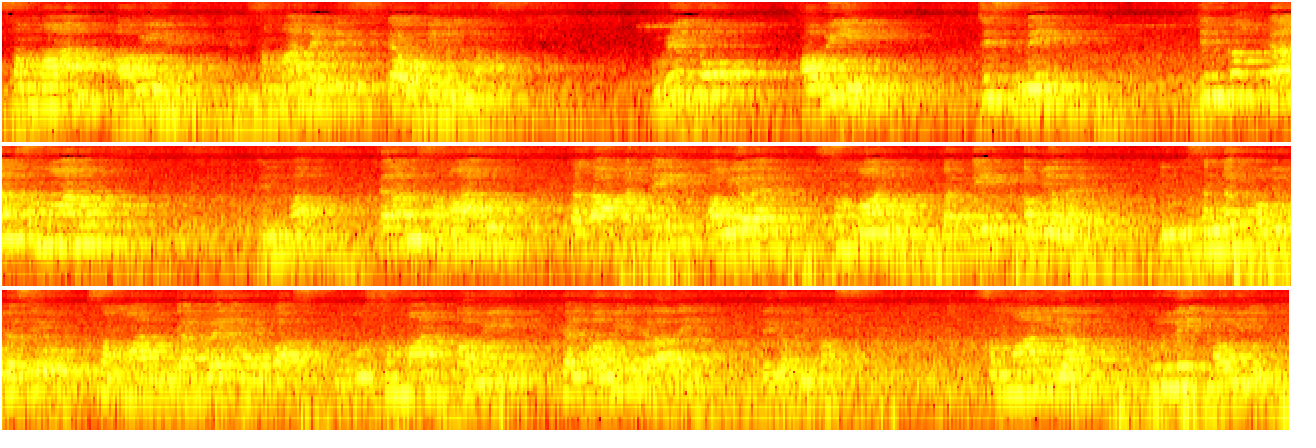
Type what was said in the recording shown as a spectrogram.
सम्मान अवयव है। सम्मान मैट्रिक्स क्या होती है अपने पास? वे दो अवयव जिसमें जिनका क्रम समान हो, जिनका क्रम समान हो, तथा प्रत्येक अवयव समान हो प्रत्येक अवयव है। इनकी संगत अवयव कैसे हो? समान हो। क्या कहलाएगा अपने पास? वो तो समान अवयव कल अवयव कहलाते हैं? देख अपने पास। समान या तुल्य अवयव।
